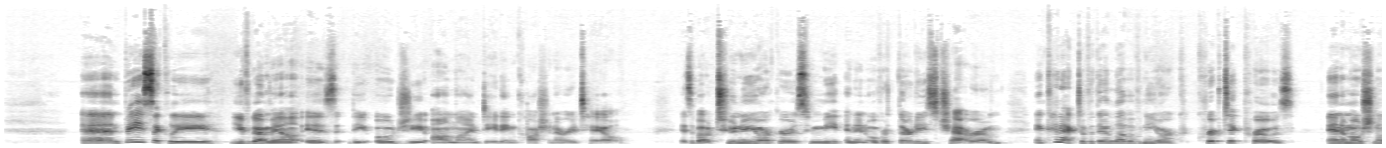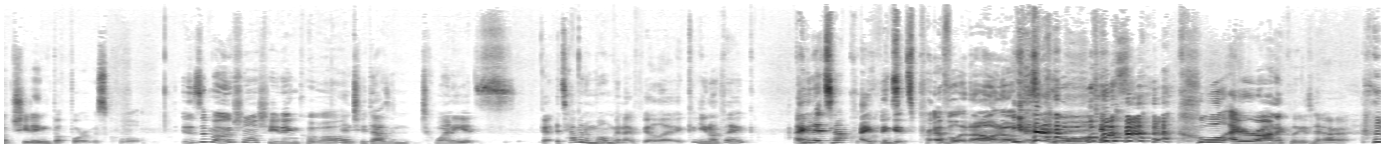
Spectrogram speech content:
And basically, You've Got Mail is the OG online dating cautionary tale. It's about two New Yorkers who meet in an over 30s chat room and connect over their love of New York, cryptic prose, and emotional cheating before it was cool. Is emotional cheating cool? In 2020, it's it's having a moment. I feel like you don't think. I mean, it's not. Cool. I think it's prevalent. I don't know if it's cool. cool, ironically, Tara.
